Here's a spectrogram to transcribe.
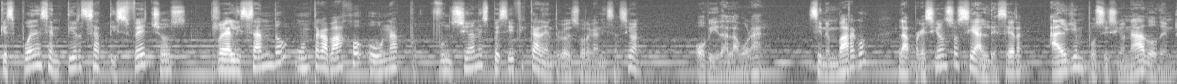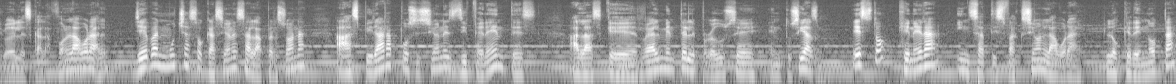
que se pueden sentir satisfechos realizando un trabajo o una función específica dentro de su organización o vida laboral. Sin embargo, la presión social de ser alguien posicionado dentro del escalafón laboral lleva en muchas ocasiones a la persona a aspirar a posiciones diferentes a las que realmente le produce entusiasmo. Esto genera insatisfacción laboral, lo que denota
